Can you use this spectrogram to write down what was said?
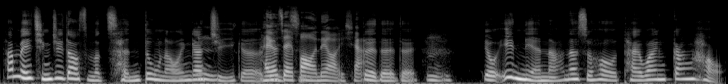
他没情趣到什么程度呢？我应该举一个例子，还要再爆料一下。对对对，嗯，有一年呐、啊，那时候台湾刚好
